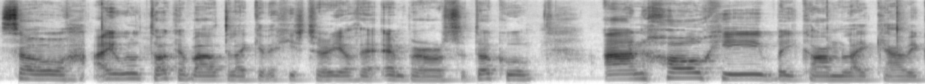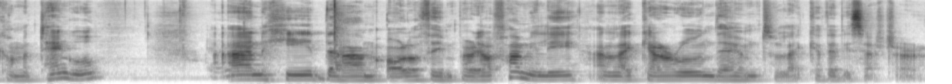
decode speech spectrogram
so I will talk about like the history of the Emperor Sutoku and how he become like uh, become a Tengu and he damned all of the imperial family and like ruined them to like the disaster.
